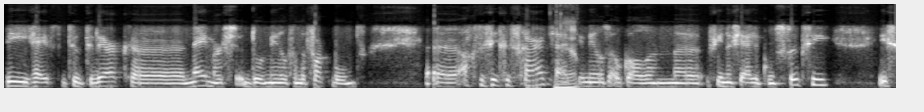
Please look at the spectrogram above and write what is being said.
die heeft natuurlijk de werknemers door middel van de vakbond uh, achter zich geschaard. Zij ja. heeft inmiddels ook al een financiële constructie. Is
